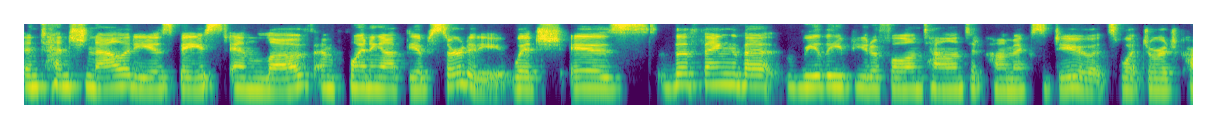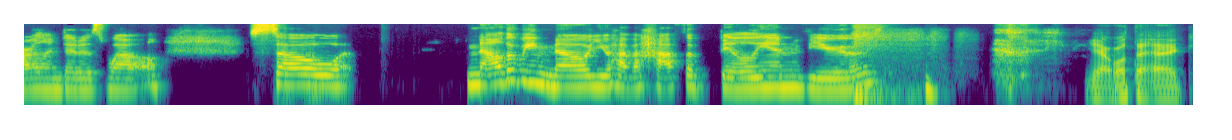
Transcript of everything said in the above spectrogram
intentionality is based in love and pointing out the absurdity, which is the thing that really beautiful and talented comics do. It's what George Carlin did as well. So now that we know you have a half a billion views, Yeah, what the heck?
